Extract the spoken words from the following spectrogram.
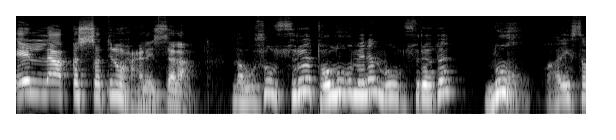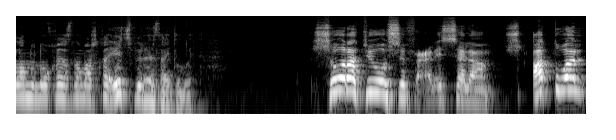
إلا قصة نوح عليه السلام мына ушул сүрө толугу менен бул сүрөдө нух алейхисаламдын окуясынан башка эч бир нерсе айтылбайт سورة يوسف عليه السلام أطول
